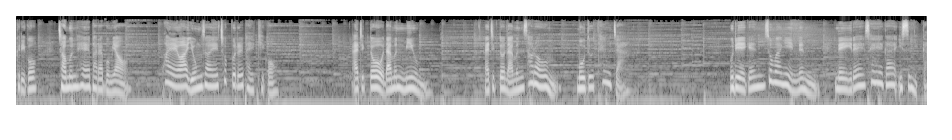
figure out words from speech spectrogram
그리고 저문 해 바라보며 화해와 용서의 촛불을 밝히고 아직도 남은 미움, 아직도 남은 서러움 모두 태우자. 우리에겐 소망이 있는 내일의 새해가 있으니까.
